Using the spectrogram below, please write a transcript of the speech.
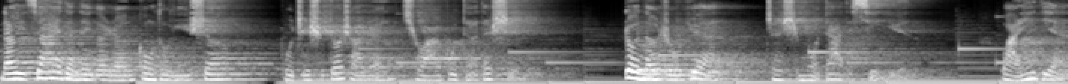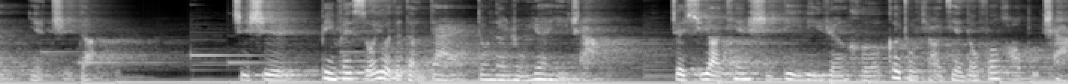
能与最爱的那个人共度余生，不知是多少人求而不得的事。若能如愿，真是莫大的幸运；晚一点也值得。只是，并非所有的等待都能如愿以偿，这需要天时地利人和各种条件都分毫不差，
